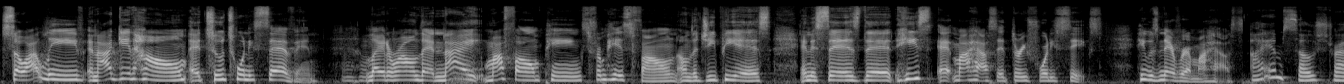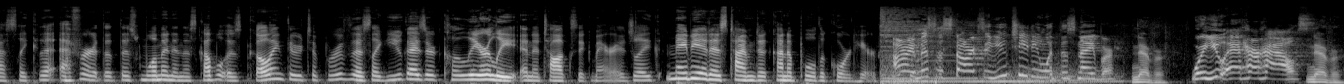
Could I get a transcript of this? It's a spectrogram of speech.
So I leave, and I get home at 2:27. Mm-hmm. Later on that night, my phone pings from his phone on the GPS, and it says that he's at my house at 346. He was never at my house. I am so stressed. Like the effort that this woman and this couple is going through to prove this. Like you guys are clearly in a toxic marriage. Like maybe it is time to kind of pull the cord here. All right, Mr. Starks, are you cheating with this neighbor? Never. Were you at her house? Never.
